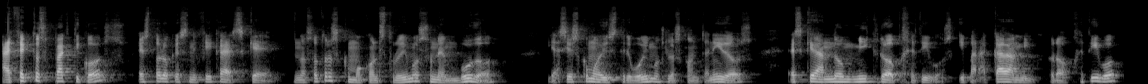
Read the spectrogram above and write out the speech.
a efectos prácticos, esto lo que significa es que nosotros como construimos un embudo, y así es como distribuimos los contenidos, es creando microobjetivos y para cada microobjetivo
